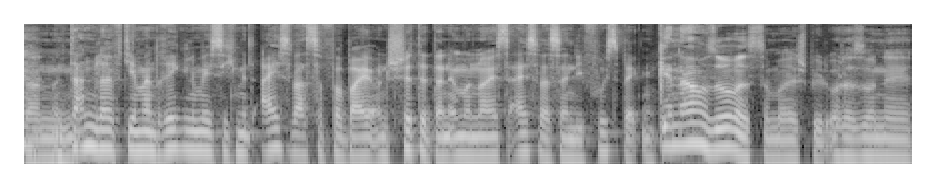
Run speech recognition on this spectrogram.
Dann, Und dann läuft jemand regelmäßig mit Eiswasser vorbei und schüttet dann immer neues Eiswasser in die Fußbecken. genau sowas zum Beispiel. Oder so eine,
